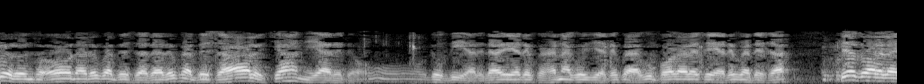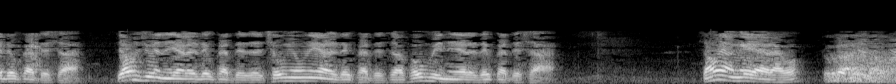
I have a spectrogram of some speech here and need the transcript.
လို့လဲဆိုဩဒါဒုက္ခသစ္စာဒါဒုက္ခသစ္စာလို့ကြားနေရတယ်တော့ဩတို့သိရတယ်ဒါရဒုက္ခခန္ဓာကိုယ်ကြီးရဒုက္ခအခုပေါ်လာတဲ့စိတ်ရဒုက္ခသစ္စာပြည့်သွားတဲ့ဒုက္ခသစ္စာကြောင်းရွှင်နေရတဲ့ဒုက္ခသစ္စာခြုံယုံနေရတဲ့ဒုက္ခသစ္စာဖုံးဖိနေရတဲ့ဒုက္ခသစ္စာ ကြောင်းရငဲ့ရတာကောဒုက္ခသစ္စာပါ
